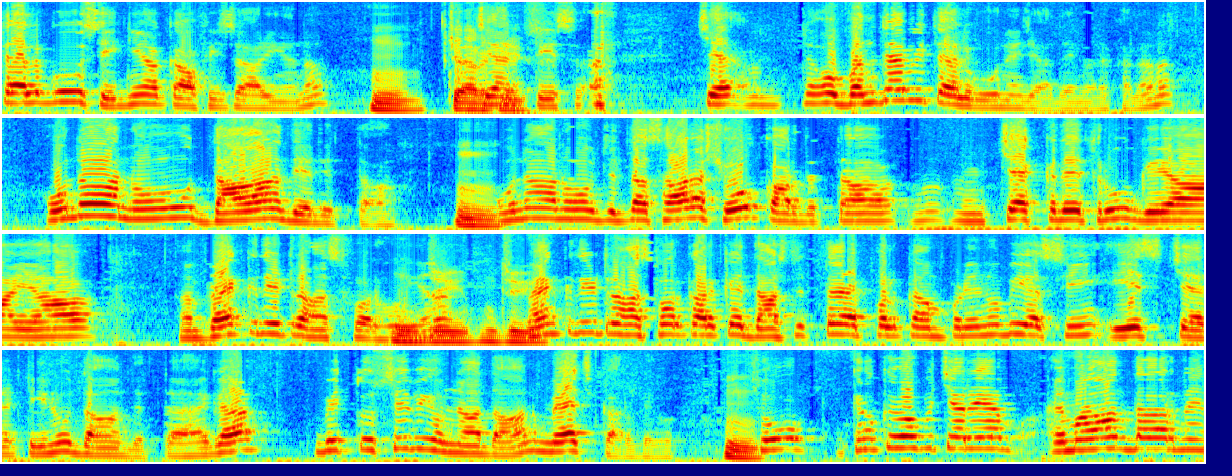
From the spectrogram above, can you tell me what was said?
ਤੇਲਗੂ ਸੀਗੀਆਂ ਕਾਫੀ ਸਾਰੀਆਂ ਨਾ। ਹੂੰ ਚੈਰਿਟੀ ਚੈਰਿਟੀਜ਼। ਉਹ ਬੰਦੇ ਵੀ ਤੇਲਗੂ ਨੇ ਜ਼ਿਆਦਾ ਮੇਰੇ ਖਿਆਲ ਨਾਲ ਉਹਨਾਂ ਨੂੰ ਦਾਨ ਦੇ ਦਿੱਤਾ। ਉਹਨਾਂ ਨੂੰ ਜਿੱਦਾਂ ਸਾਰਾ ਸ਼ੋਅ ਕਰ ਦਿੱਤਾ। ਚੈੱਕ ਦੇ ਥਰੂ ਗਿਆ ਜਾਂ ਬੈਂਕ ਦੀ ਟ੍ਰਾਂਸਫਰ ਹੋਈ ਹੈ। ਨਾ ਬੈਂਕ ਦੀ ਟ੍ਰਾਂਸਫਰ ਕਰਕੇ ਦੱਸ ਦਿੱਤਾ ਐਪਲ ਕੰਪਨੀ ਨੂੰ ਵੀ ਅਸੀਂ ਇਸ ਚੈਰਿਟੀ ਨੂੰ ਦਾਨ ਦਿੱਤਾ ਹੈਗਾ ਵੀ ਤੁਸੀਂ ਵੀ ਉਹਨਾਂ ਦਾਨ ਮੈਚ ਕਰ ਦਿਓ। ਸੋ ਕਿਉਂਕਿ ਉਹ ਵਿਚਾਰੇ ਇਮਾਨਦਾਰ ਨੇ।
